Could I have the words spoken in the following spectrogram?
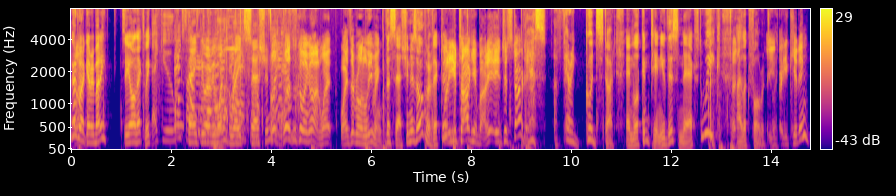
good work, everybody. See you all next week. Thank you. Thank you, everyone. Great session. What, what is going on? Why, why is everyone leaving? The session is over, Victor. What are you talking about? It, it just started. Yes, a very good start. And we'll continue this next week. Uh, I look forward Are to you, it. are you kidding?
